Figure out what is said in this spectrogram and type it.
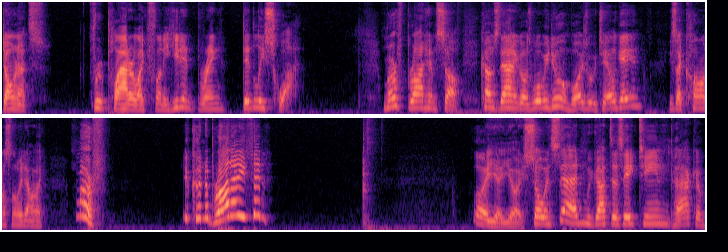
Donuts, fruit platter like Flinny. He didn't bring Diddly squat. Murph brought himself. Comes down and goes, What we doing, boys? Are we tailgating? He's like calling us on the way down. We're like, Murph, you couldn't have brought anything? Oh yeah, yeah. So instead, we got this 18 pack of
